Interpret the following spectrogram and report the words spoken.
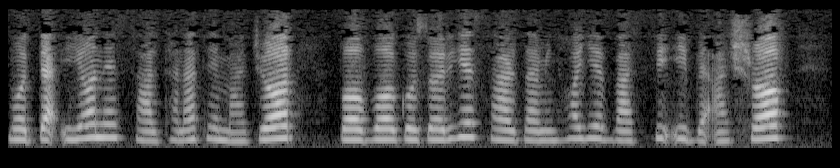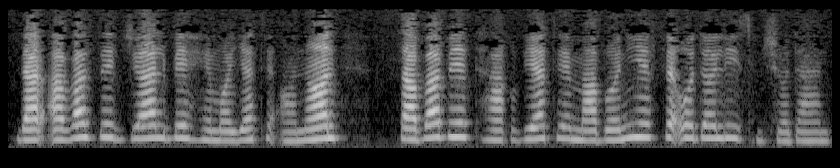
مدعیان سلطنت مجار با واگذاری سرزمین های وسیعی به اشراف در عوض جلب حمایت آنان سبب تقویت مبانی فئودالیسم شدند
